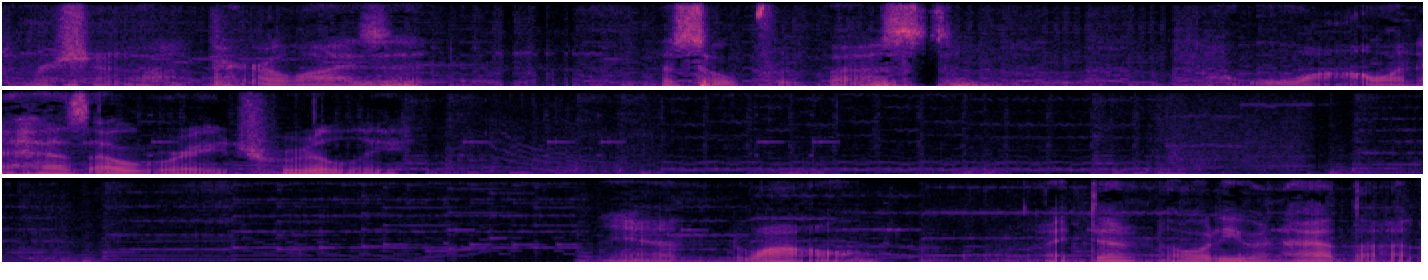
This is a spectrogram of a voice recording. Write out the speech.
I'm just gonna paralyze it. Let's hope for the best. Wow, and it has outrage, really. And wow, didn't know it even had that.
